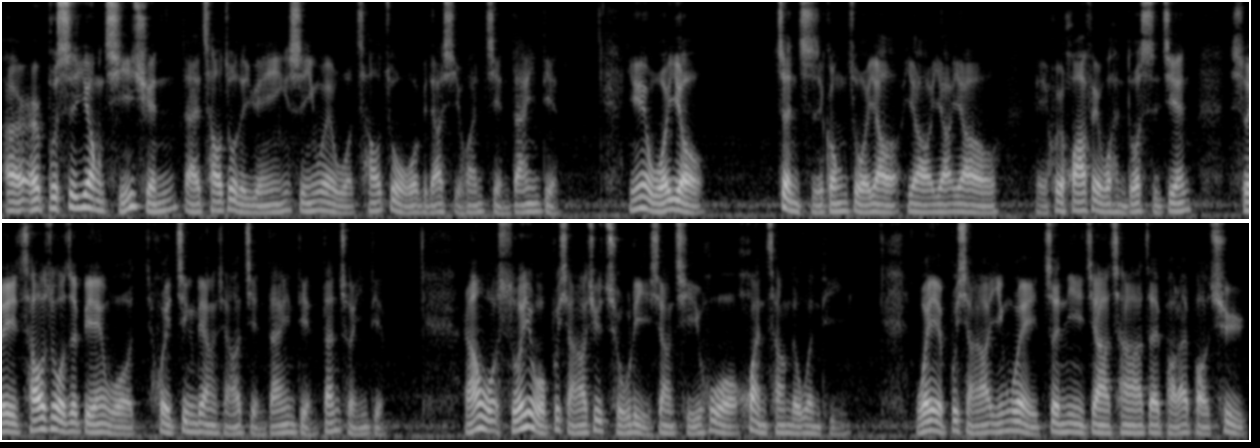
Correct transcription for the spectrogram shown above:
而而不是用期权来操作的原因，是因为我操作我比较喜欢简单一点，因为我有正职工作要要要要，诶会花费我很多时间，所以操作这边我会尽量想要简单一点、单纯一点。然后我所以我不想要去处理像期货换仓的问题，我也不想要因为正逆价差在跑来跑去。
